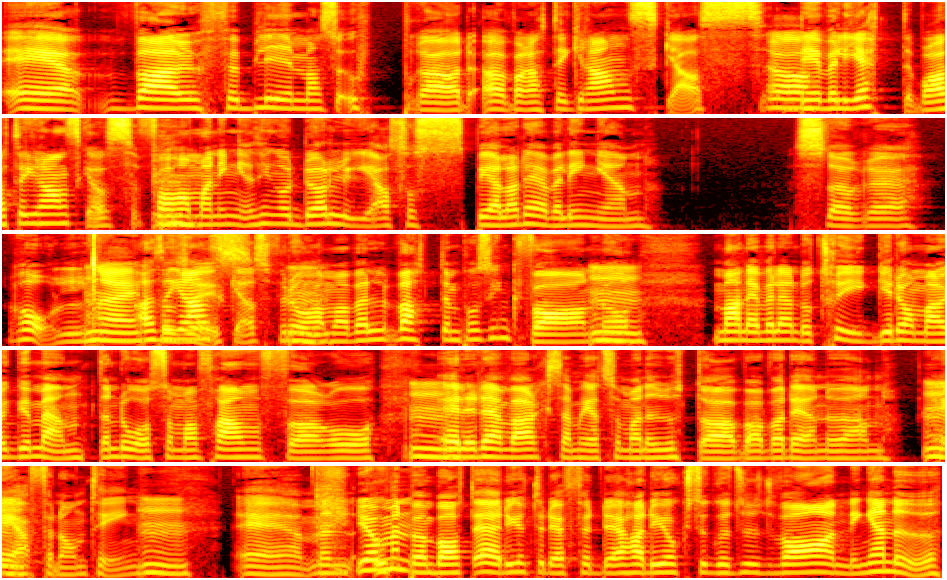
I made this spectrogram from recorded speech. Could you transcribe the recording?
eh, varför blir man så upprörd över att det granskas? Ja. Det är väl jättebra att det granskas, för har man ingenting att dölja så spelar det väl ingen större roll Nej, att precis. granskas, för då Mm. har man väl vatten på sin kvarn och Mm, man är väl ändå trygg i de argumenten då som man framför och, mm, eller den verksamhet som man utövar, vad det nu än Mm. är för någonting. mm, Eh, men Ja, men- uppenbart är det ju inte det, för det hade ju också gått ut varningar nu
